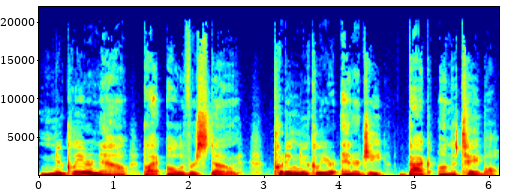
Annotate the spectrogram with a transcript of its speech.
Nuclear Now by Oliver Stone Putting Nuclear Energy Back on the Table.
